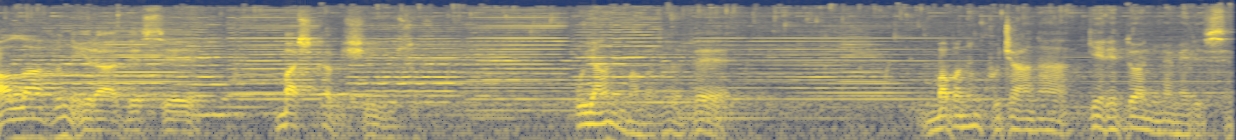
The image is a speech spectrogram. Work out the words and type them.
Allah'ın iradesi başka bir şey Yusuf. Uyanmamalı ve babanın kucağına geri dönmemelisin.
